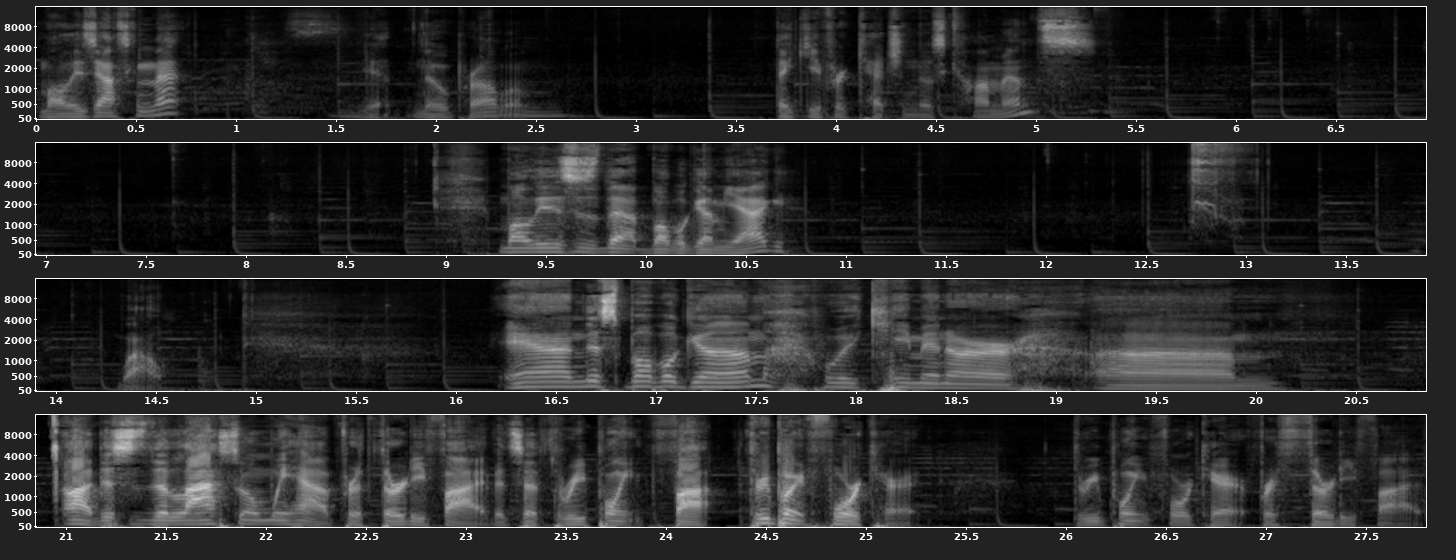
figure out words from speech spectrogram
Molly's asking that? Yes. Yep, no problem. Thank you for catching those comments. Molly, this is that bubblegum yag. Wow. And this bubblegum we came in our um ah this is the last one we have for 35. It's a 3.5 3.4 carat. 3.4 carat for 35.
